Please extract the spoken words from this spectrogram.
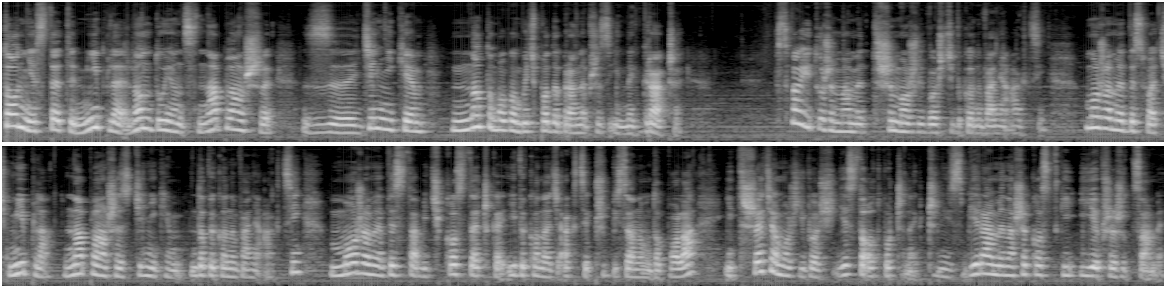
to niestety miple lądując na planszy z dziennikiem, no to mogą być podebrane przez innych graczy. W swojej turze mamy trzy możliwości wykonywania akcji. Możemy wysłać mipla na planszę z dziennikiem do wykonywania akcji, możemy wystawić kosteczkę i wykonać akcję przypisaną do pola i trzecia możliwość jest to odpoczynek, czyli zbieramy nasze kostki i je przerzucamy.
